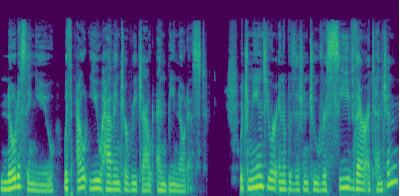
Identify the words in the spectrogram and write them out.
noticing you without you having to reach out and be noticed, which means you are in a position to receive their attention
